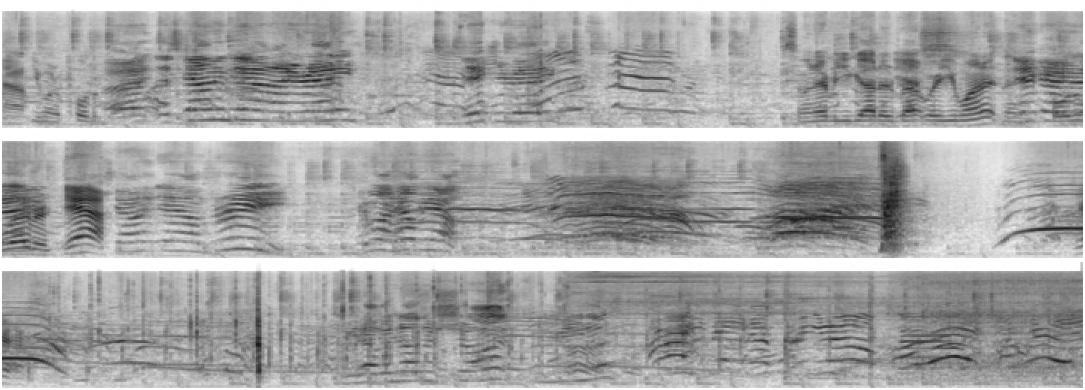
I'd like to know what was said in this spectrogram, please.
How? You want to pull the All right, let's count him down. Are you ready? Nick, you ready? So whenever you got it about Yes. where you want it, then Nick, are pull the ready? lever. Yeah. Let's count it down. Three. Have another shot from Mina. Alright, Nina, bring you. Alright, I'm good.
